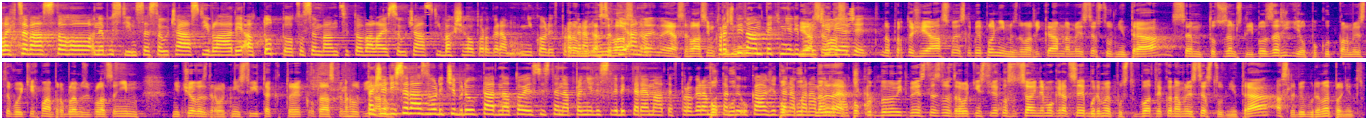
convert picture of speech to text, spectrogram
lehce vás z toho nepustím. Jste součástí vlády a toto, co jsem vám citovala, je součástí vašeho programu, nikoli v programu já se hlásím, ano. ne, ne, já se hlásím Proč tomu, by vám teď měli voliči se věřit? No, protože já svoje sliby plním. Znova říkám, na ministerstvu vnitra jsem to, co jsem slíbil, zařídil. Pokud pan minister Vojtěch má problém s vyplacením něčeho ve zdravotnictví, tak to je otázka na hnutí. Takže ano. když se vás voliči budou ptát na to, jestli jste naplnili sliby, které máte v programu, tak vy ukážete na pana ne, ne, pokud budeme mít ministerstvo zdravotnictví jako sociální demokracie, budeme postupovat jako na ministerstvu vnitra a sliby budeme plnit.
